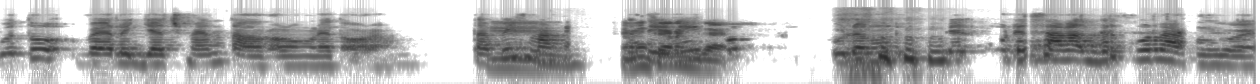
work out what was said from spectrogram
Gue tuh very judgmental kalau ngeliat orang. Tapi Hmm. semakin enggak? tuh udah udah, udah sangat berkurang gue.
